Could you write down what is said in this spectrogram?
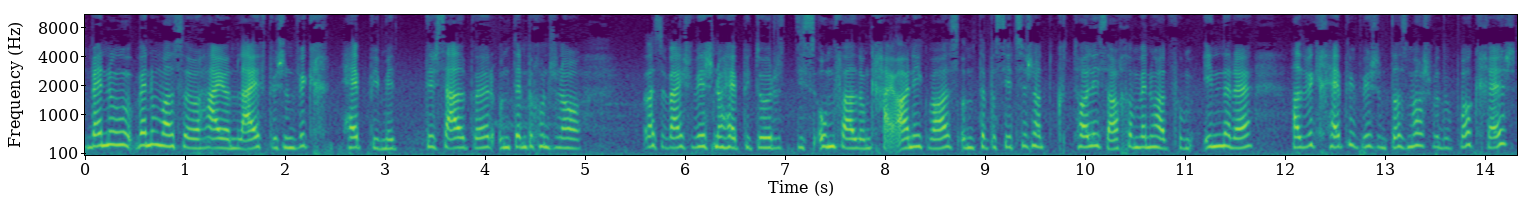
wenn du, wenn du mal so high on life bist und wirklich happy mit dir selber und dann bekommst du noch also weißt, wirst noch happy durch dein Umfeld und keine Ahnung was und dann passiert sonst noch tolle Sachen und wenn du halt vom Inneren halt wirklich happy bist und das machst, was du Bock hast,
